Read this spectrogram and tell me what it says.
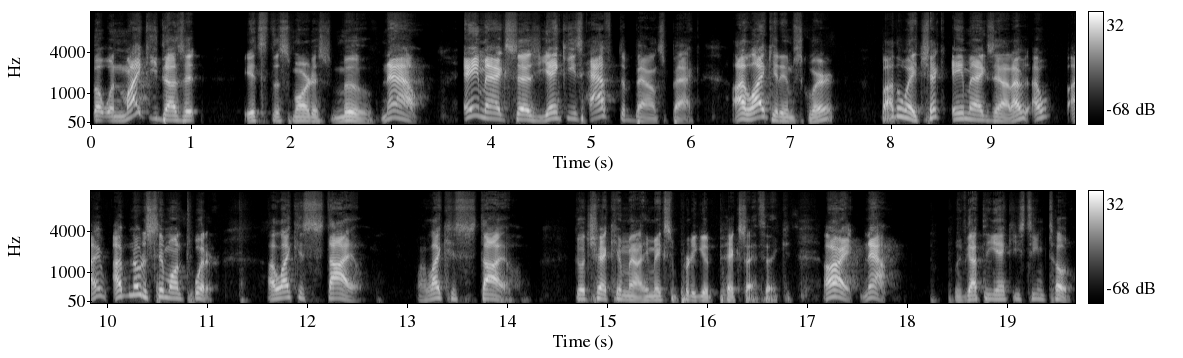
But when Mikey does it, it's the smartest move. Now, AMAG says Yankees have to bounce back. I like it, M squared. By the way, check AMAG's out. I, I, I've noticed him on Twitter. I like his style. I like his style. Go check him out. He makes some pretty good picks, I think. All right, now we've got the Yankees team total.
